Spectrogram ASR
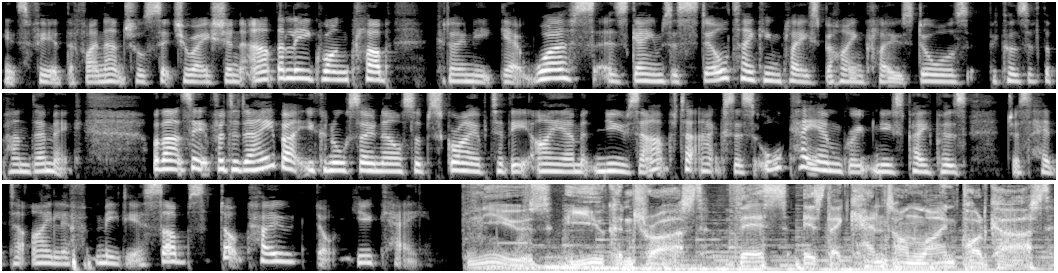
It's feared the financial situation at the League One club could only get worse as games are still taking place behind closed doors because of the pandemic. Well, that's it for today, but you can also now subscribe to the IM News app to access all KM Group newspapers. Just head to ilifmediasubs.co.uk. News you can trust. This is the Kent Online Podcast.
